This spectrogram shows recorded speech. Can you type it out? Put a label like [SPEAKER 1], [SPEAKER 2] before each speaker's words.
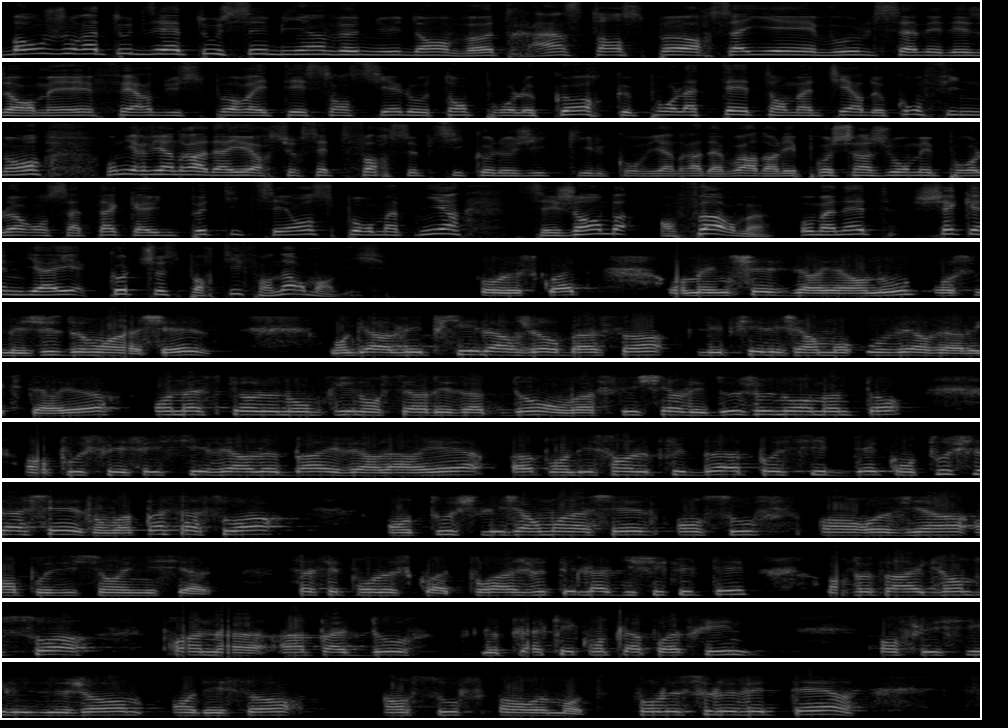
[SPEAKER 1] Bonjour à toutes et à tous et bienvenue dans votre Instant Sport. Ça y est, vous le savez désormais, faire du sport est essentiel autant pour le corps que pour la tête en matière de confinement. On y reviendra d'ailleurs sur cette force psychologique qu'il conviendra d'avoir dans les prochains jours, mais pour l'heure, on s'attaque à une petite séance pour maintenir ses jambes en forme. Aux manettes, Sheikh Ndiaye, coach sportif en Normandie.
[SPEAKER 2] Pour le squat, on met une chaise derrière nous, on se met juste devant la chaise on garde les pieds largeur bassin, les pieds légèrement ouverts vers l'extérieur. On aspire le nombril, on serre les abdos, on va fléchir les deux genoux en même temps. On pousse les fessiers vers le bas et vers l'arrière. Hop, on descend le plus bas possible. Dès qu'on touche la chaise, on va pas s'asseoir. On touche légèrement la chaise, on souffle, on revient en position initiale. Ça, c'est pour le squat. Pour ajouter de la difficulté, on peut par exemple soit prendre un pack d'eau, le plaquer contre la poitrine, on fléchit les deux jambes, on descend on souffle, on remonte. Pour le soulevé de terre,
